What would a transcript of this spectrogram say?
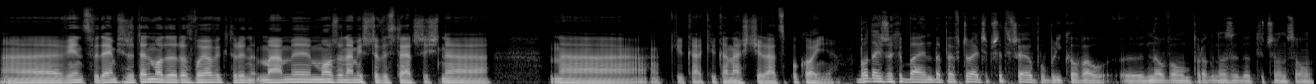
E, więc wydaje mi się, że ten model rozwojowy, który mamy, może nam jeszcze wystarczyć na, na kilka, kilkanaście lat spokojnie. Bodajże chyba NBP wczoraj czy przedwczoraj opublikował y, nową prognozę dotyczącą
